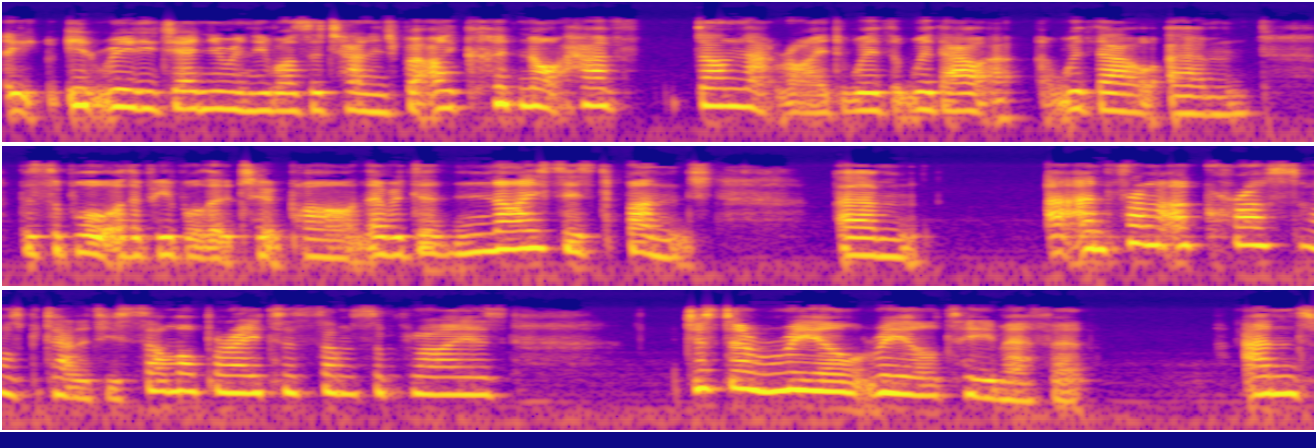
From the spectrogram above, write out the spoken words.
it, it really genuinely was a challenge, but I could not have done that ride with without without um, the support of the people that took part. They were the nicest bunch, um, and from across hospitality, some operators, some suppliers, just a real, real team effort. And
